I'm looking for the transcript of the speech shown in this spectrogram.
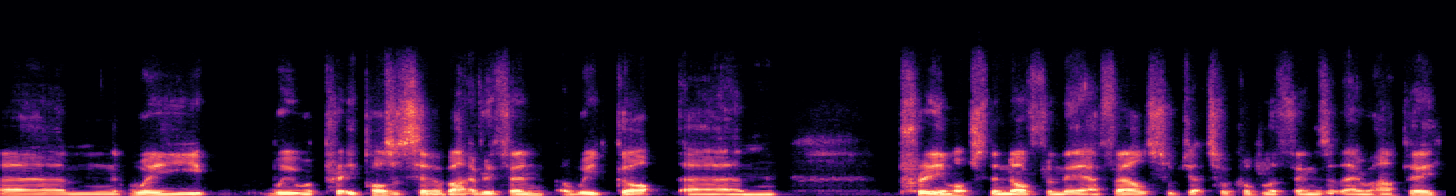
um, we we were pretty positive about everything. We'd got um, pretty much the nod from the EFL, subject to a couple of things that they were happy.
